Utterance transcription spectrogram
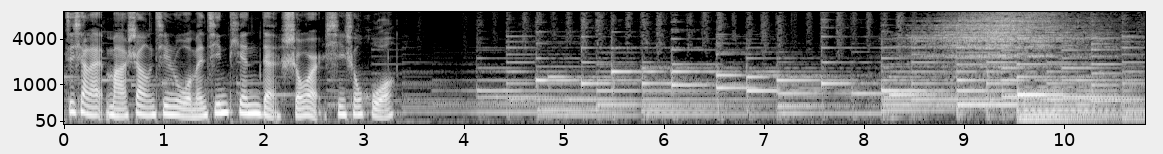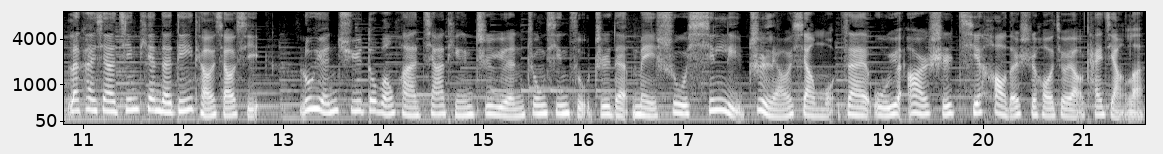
接下来马上进入我们今天的首尔新生活。来看一下今天的第一条消息。卢园区多文化家庭支援中心组织的美术心理治疗项目，在五月二十七号的时候就要开讲了。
